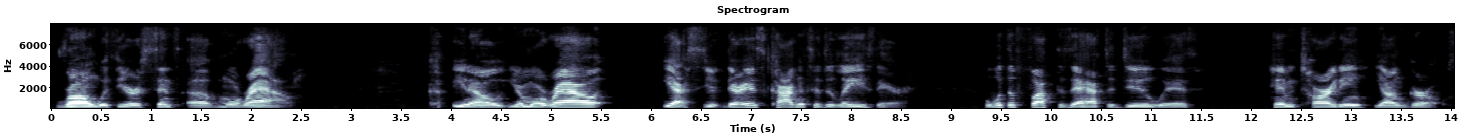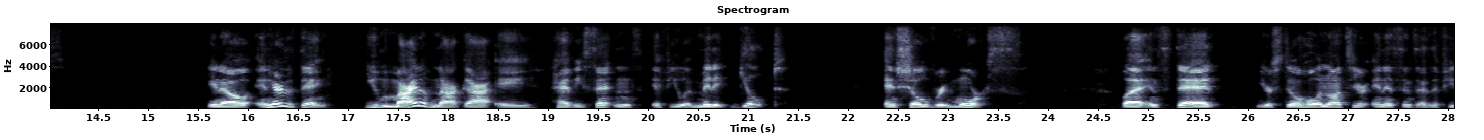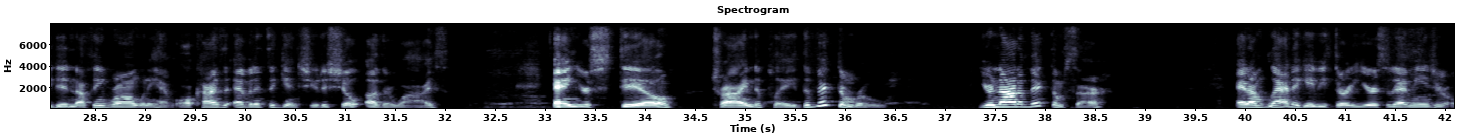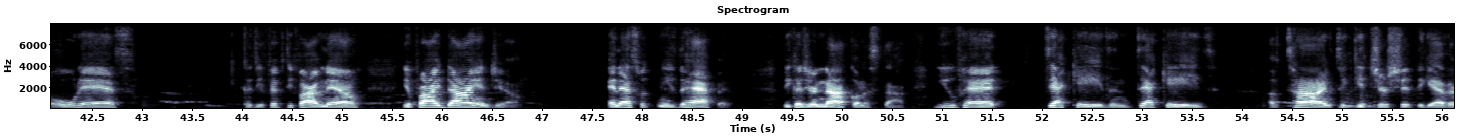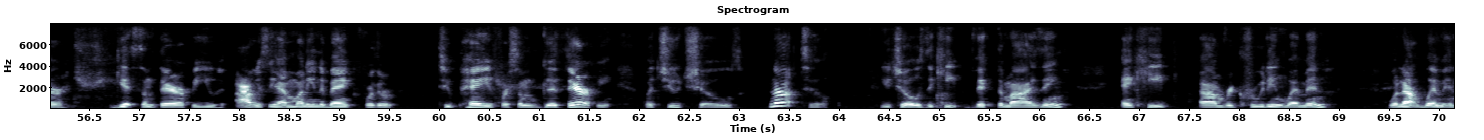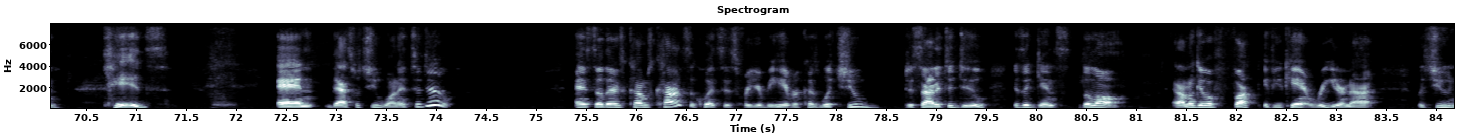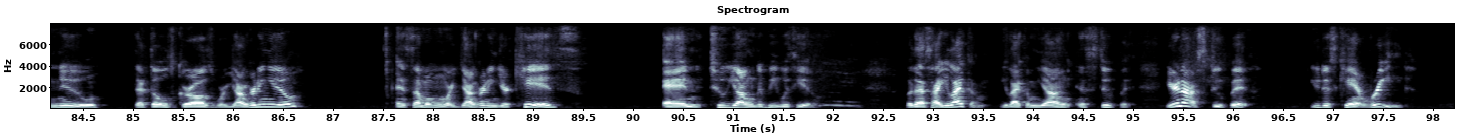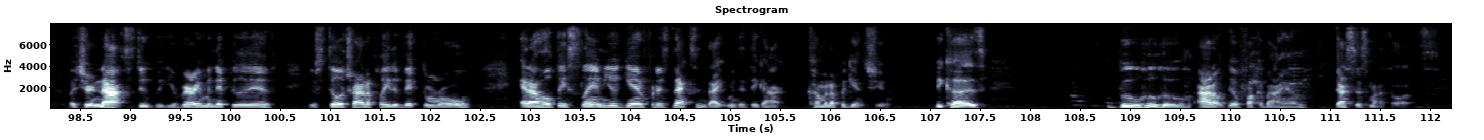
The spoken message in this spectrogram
wrong with your sense of morale. You know, your morale, yes, there is cognitive delays there. But what the fuck does that have to do with him targeting young girls? You know, and here's the thing you might have not got a heavy sentence if you admitted guilt and showed remorse but instead, you're still holding on to your innocence as if you did nothing wrong when they have all kinds of evidence against you to show otherwise. And you're still trying to play the victim role. You're not a victim, sir. And I'm glad they gave you 30 years. So that means you're old ass, because you're 55 now, you'll probably die in jail. And that's what needs to happen because you're not going to stop. You've had decades and decades of time to get your shit together, get some therapy. You obviously have money in the bank for the to pay for some good therapy, but you chose not to. You chose to keep victimizing and keep um, recruiting women. Well, not women, kids. And that's what you wanted to do. And so there comes consequences for your behavior because what you decided to do is against the law. And I don't give a fuck if you can't read or not but you knew that those girls were younger than you, and some of them were younger than your kids, and too young to be with you. But that's how you like them. You like them young and stupid. You're not stupid. You just can't read. But you're not stupid. You're very manipulative. You're still trying to play the victim role. And I hope they slam you again for this next indictment that they got coming up against you. Because boo hoo hoo. I don't give a fuck about him. That's just my thoughts.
